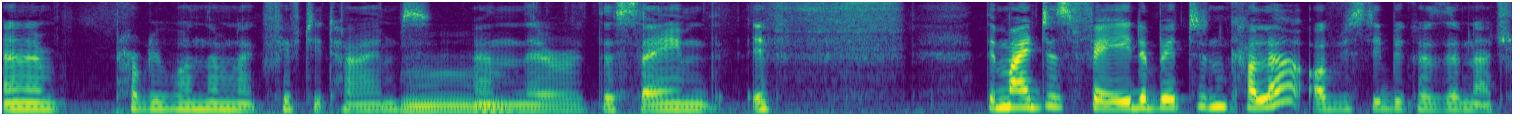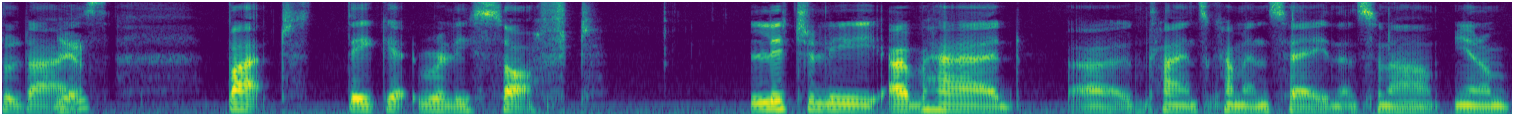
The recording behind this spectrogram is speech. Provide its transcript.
And I've probably worn them like 50 times, mm. and they're the same. If they might just fade a bit in color, obviously because they're natural dyes, but they get really soft literally I've had uh, clients come and say that's now you know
